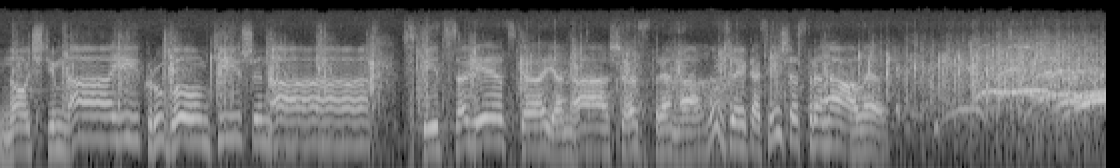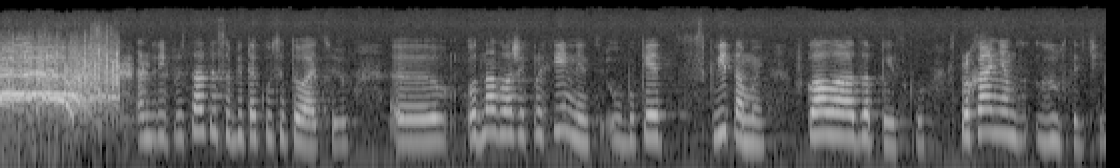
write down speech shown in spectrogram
Ночь темна и кругом тишина. Спит советская наша страна. Ну, вже якась інша страна, але Андрій, представте собі таку ситуацію. Е, одна з ваших прихильниць у букет квітами вклала записку з проханням зустрічі.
